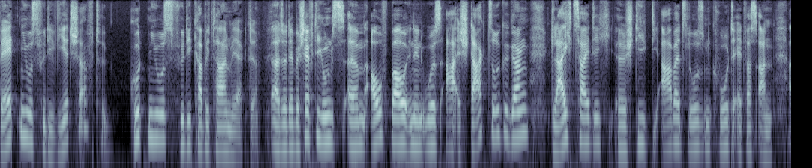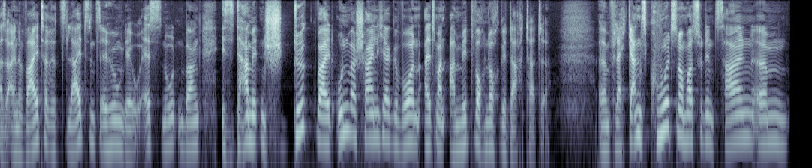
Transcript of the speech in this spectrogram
Bad News für die Wirtschaft, Good News für die Kapitalmärkte. Also der Beschäftigungsaufbau in den USA ist stark zurückgegangen. Gleichzeitig äh, stieg die Arbeitslosenquote etwas an. Also eine weitere Leitzinserhöhung der US-Notenbank ist damit ein Stück weit unwahrscheinlicher geworden, als man am Mittwoch noch gedacht hatte. Ähm, vielleicht ganz kurz nochmal zu den Zahlen. Ähm,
